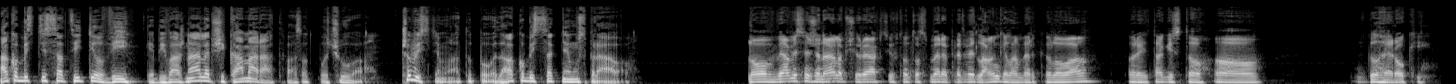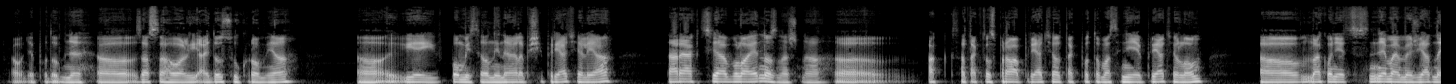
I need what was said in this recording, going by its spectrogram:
Ako by ste sa cítil vy, keby váš najlepší kamarát vás odpočúval? Čo by ste mu na to povedal? Ako by ste sa k nemu správal? No, ja myslím, že najlepšiu reakciu v tomto smere predvedla Angela Merkelová, ktorej takisto uh, dlhé roky pravdepodobne uh, zasahovali aj do súkromia uh, jej pomyselní najlepší priatelia. Tá reakcia bola jednoznačná. Uh, ak sa takto správa priateľ, tak potom asi nie je priateľom. Nakoniec nemajme žiadne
